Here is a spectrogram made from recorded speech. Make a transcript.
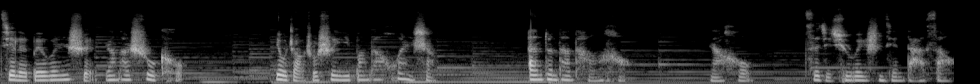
接了杯温水让他漱口，又找出睡衣帮他换上，安顿他躺好，然后自己去卫生间打扫。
